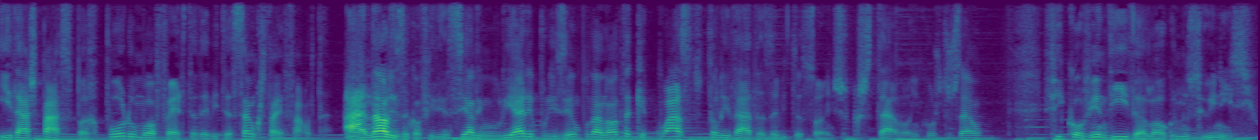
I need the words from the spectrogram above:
e dá espaço para repor uma oferta de habitação que está em falta. A análise confidencial imobiliária, por exemplo, dá nota que a quase totalidade das habitações que estavam em construção ficou vendida logo no seu início.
